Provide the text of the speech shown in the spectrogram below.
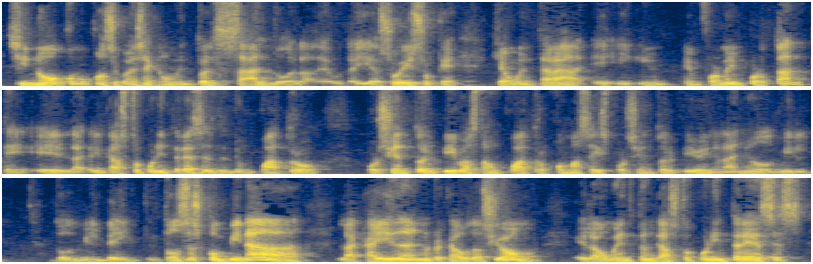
sino como consecuencia que aumentó el saldo de la deuda. Y eso hizo que, que aumentara en, forma importante el, el, gasto por intereses desde un 4% del PIB hasta un 4,6% del PIB en el año 2000, 2020. Entonces, combinada la caída en recaudación, el aumento en gasto por intereses,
